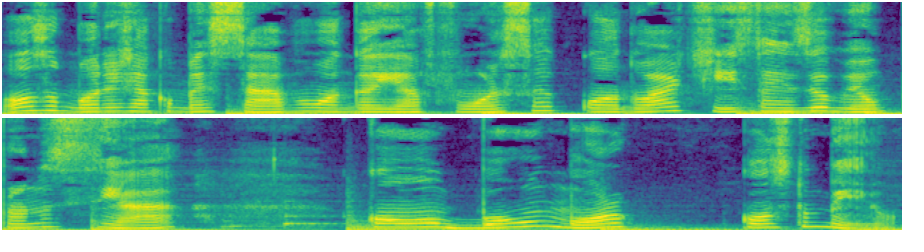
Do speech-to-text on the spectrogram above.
Os rumores já começavam a ganhar força quando o artista resolveu pronunciar com o bom humor costumeiro.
